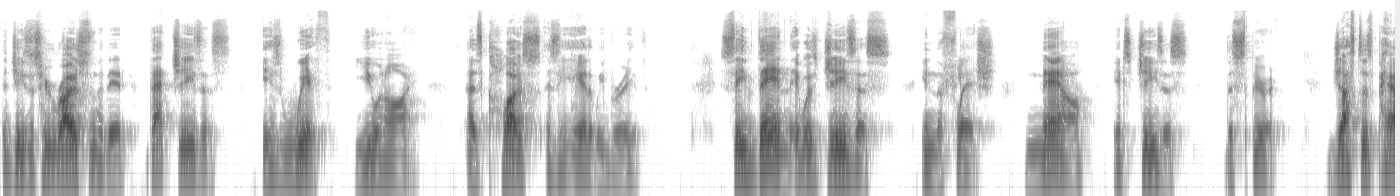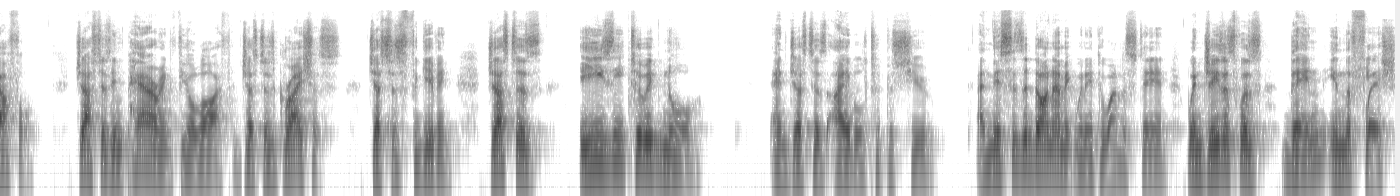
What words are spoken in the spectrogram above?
the Jesus who rose from the dead, that Jesus is with you and I, as close as the air that we breathe. See, then it was Jesus in the flesh. Now it's Jesus, the Spirit. Just as powerful, just as empowering for your life, just as gracious, just as forgiving, just as easy to ignore, and just as able to pursue. And this is a dynamic we need to understand. When Jesus was then in the flesh,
